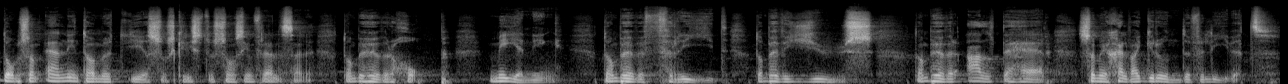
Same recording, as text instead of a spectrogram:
de som än inte har mött Jesus Kristus som sin frälsare, de behöver hopp, mening, de behöver frid, de behöver ljus, de behöver allt det här som är själva grunden för livet.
